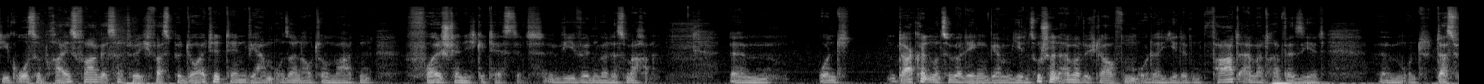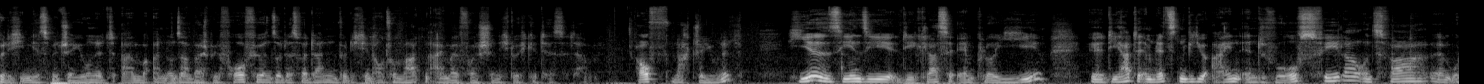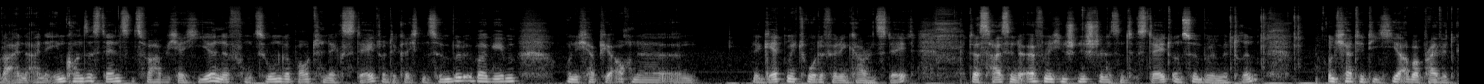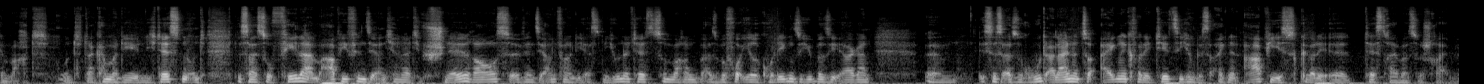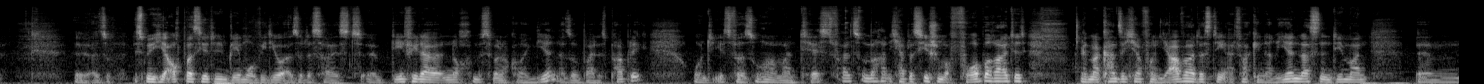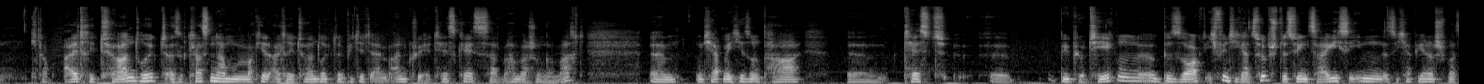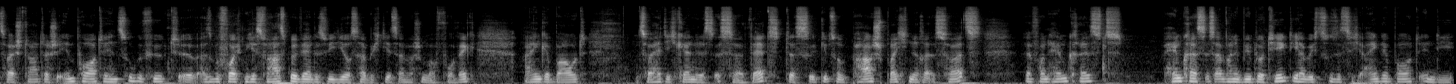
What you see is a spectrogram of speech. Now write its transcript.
die große Preisfrage ist natürlich, was bedeutet denn, wir haben unseren Automaten vollständig getestet. Wie würden wir das machen? Ähm, und da könnten wir uns überlegen, wir haben jeden Zustand einmal durchlaufen oder jeden Pfad einmal traversiert. Ähm, und das würde ich Ihnen jetzt mit JUnit an unserem Beispiel vorführen, sodass wir dann wirklich den Automaten einmal vollständig durchgetestet haben. Auf nach JUnit. Hier sehen Sie die Klasse Employee. Äh, die hatte im letzten Video einen Entwurfsfehler und zwar, ähm, oder eine, eine Inkonsistenz. Und zwar habe ich ja hier eine Funktion gebaut, Next State, und die kriegt ein Symbol übergeben. Und ich habe hier auch eine ähm, eine Get-Methode für den Current State. Das heißt, in der öffentlichen Schnittstelle sind State und Symbol mit drin. Und ich hatte die hier aber private gemacht. Und da kann man die nicht testen. Und das heißt, so Fehler im API finden Sie eigentlich relativ schnell raus, wenn Sie anfangen, die ersten Unit-Tests zu machen. Also bevor Ihre Kollegen sich über Sie ärgern, ähm, ist es also gut, alleine zur eigenen Qualitätssicherung des eigenen APIs äh, Testtreiber zu schreiben. Äh, also ist mir hier auch passiert in dem Demo-Video. Also das heißt, äh, den Fehler noch müssen wir noch korrigieren, also beides Public. Und jetzt versuchen wir mal einen Testfall zu machen. Ich habe das hier schon mal vorbereitet. Äh, man kann sich ja von Java das Ding einfach generieren lassen, indem man, ähm, ich glaube, Alt Return drückt, also Klassennamen markiert Alt Return drückt, dann bietet er einem an, Create Test Case, das haben wir schon gemacht. Ähm, und ich habe mir hier so ein paar ähm, Test Bibliotheken äh, besorgt. Ich finde die ganz hübsch, deswegen zeige ich sie Ihnen. Also ich habe hier noch schon mal zwei statische Importe hinzugefügt. Äh, also bevor ich mich jetzt verhaspel während des Videos, habe ich die jetzt einfach schon mal vorweg eingebaut. Und zwar hätte ich gerne das Assert That. Das gibt so ein paar sprechendere Asserts äh, von Hemcrest. Hemcrest ist einfach eine Bibliothek, die habe ich zusätzlich eingebaut in die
